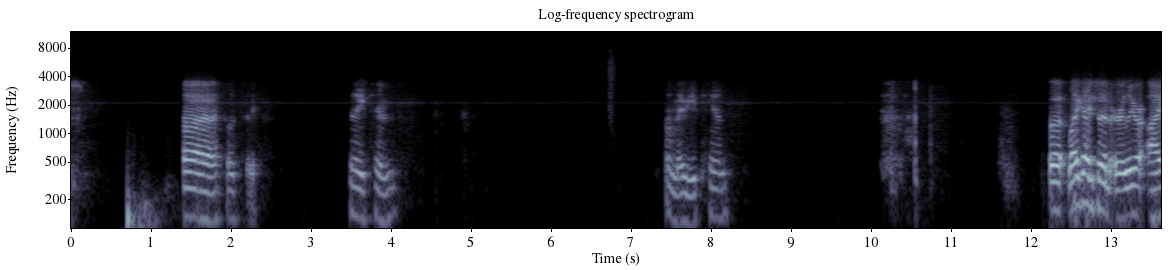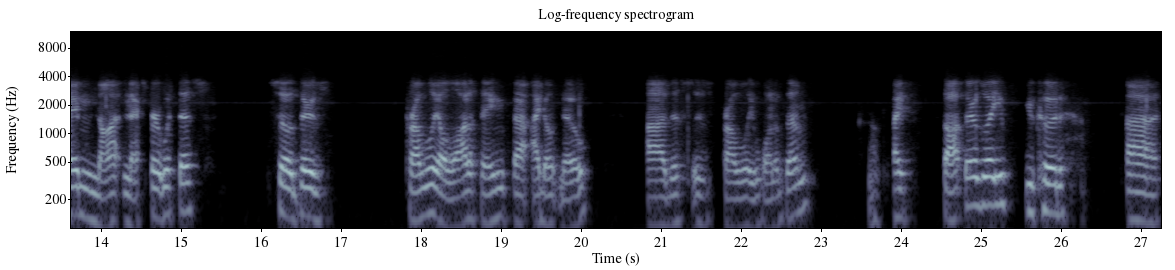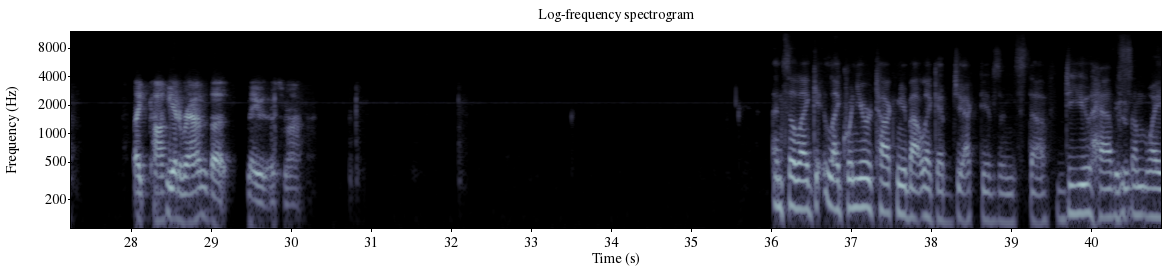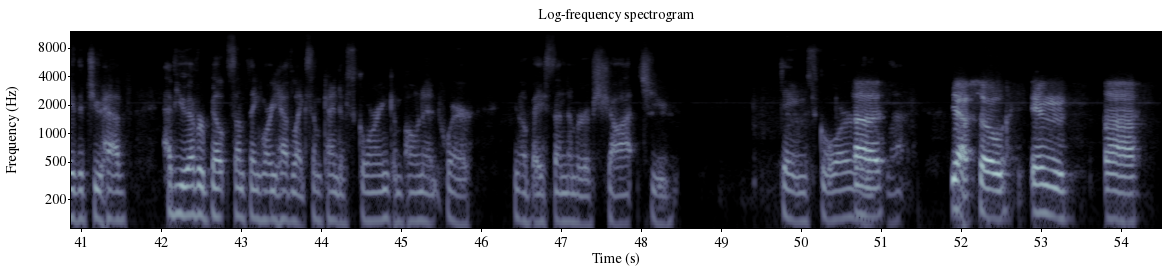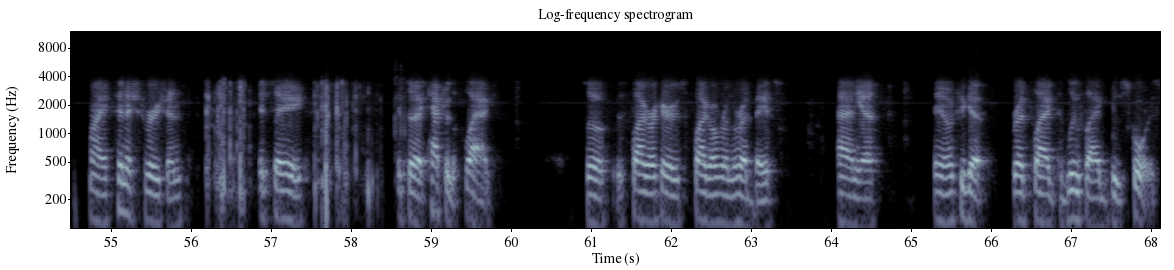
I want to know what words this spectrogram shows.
uh, let's see, they can. Oh, maybe you can. But like I said earlier, I'm not an expert with this. So there's probably a lot of things that I don't know. Uh, this is probably one of them. Okay. I thought there was a way you, you could uh, like copy it around, but maybe there's not. And so like, like when you were talking about like objectives and stuff, do you have Mhm. some way that you have, have you ever built something where you have like some kind of scoring component where, you know, based on number of shots, you gain score? Uh, like? Yeah, so in uh, my finished version, it's a it's a capture the flag. So this flag right here is flag over in the red base, and yeah, you know if you get red flag to blue flag, blue scores.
